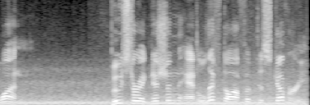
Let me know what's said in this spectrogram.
one. Booster ignition and liftoff of Discovery,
